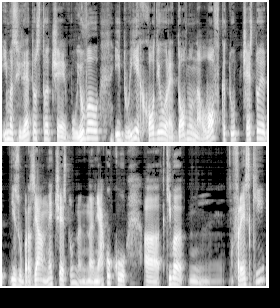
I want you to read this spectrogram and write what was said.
има свидетелства, че е воювал и дори е ходил редовно на лов, като често е изобразяван, не често, на, на няколко а, такива м- фрески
